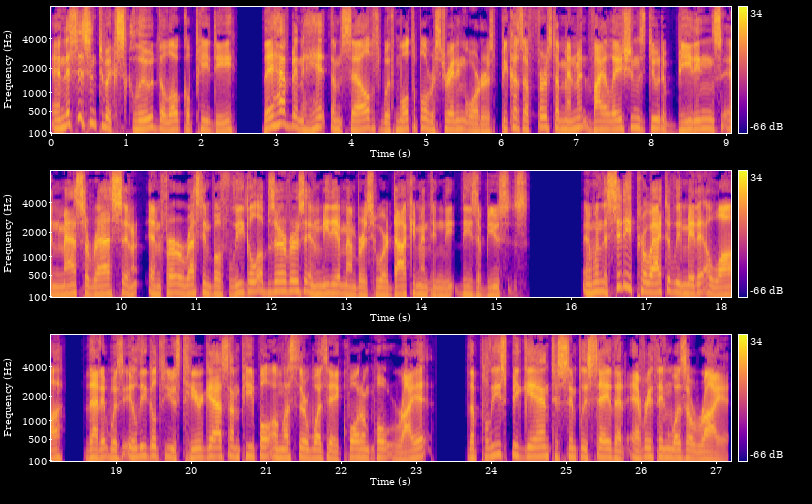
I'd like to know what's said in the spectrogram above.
And this isn't to exclude the local PD. They have been hit themselves with multiple restraining orders because of First Amendment violations due to beatings and mass arrests and, and for arresting both legal observers and media members who are documenting the, these abuses. And when the city proactively made it a law that it was illegal to use tear gas on people unless there was a quote unquote riot, the police began to simply say that everything was a riot,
